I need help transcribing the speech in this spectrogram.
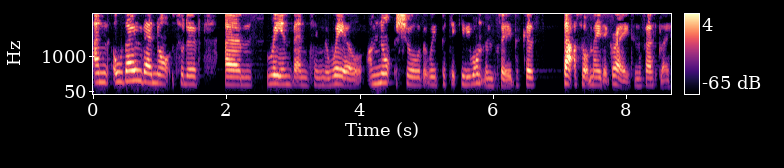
and although they're not sort of um, reinventing the wheel, I'm not sure that we particularly want them to because that's what made it great in the first place.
